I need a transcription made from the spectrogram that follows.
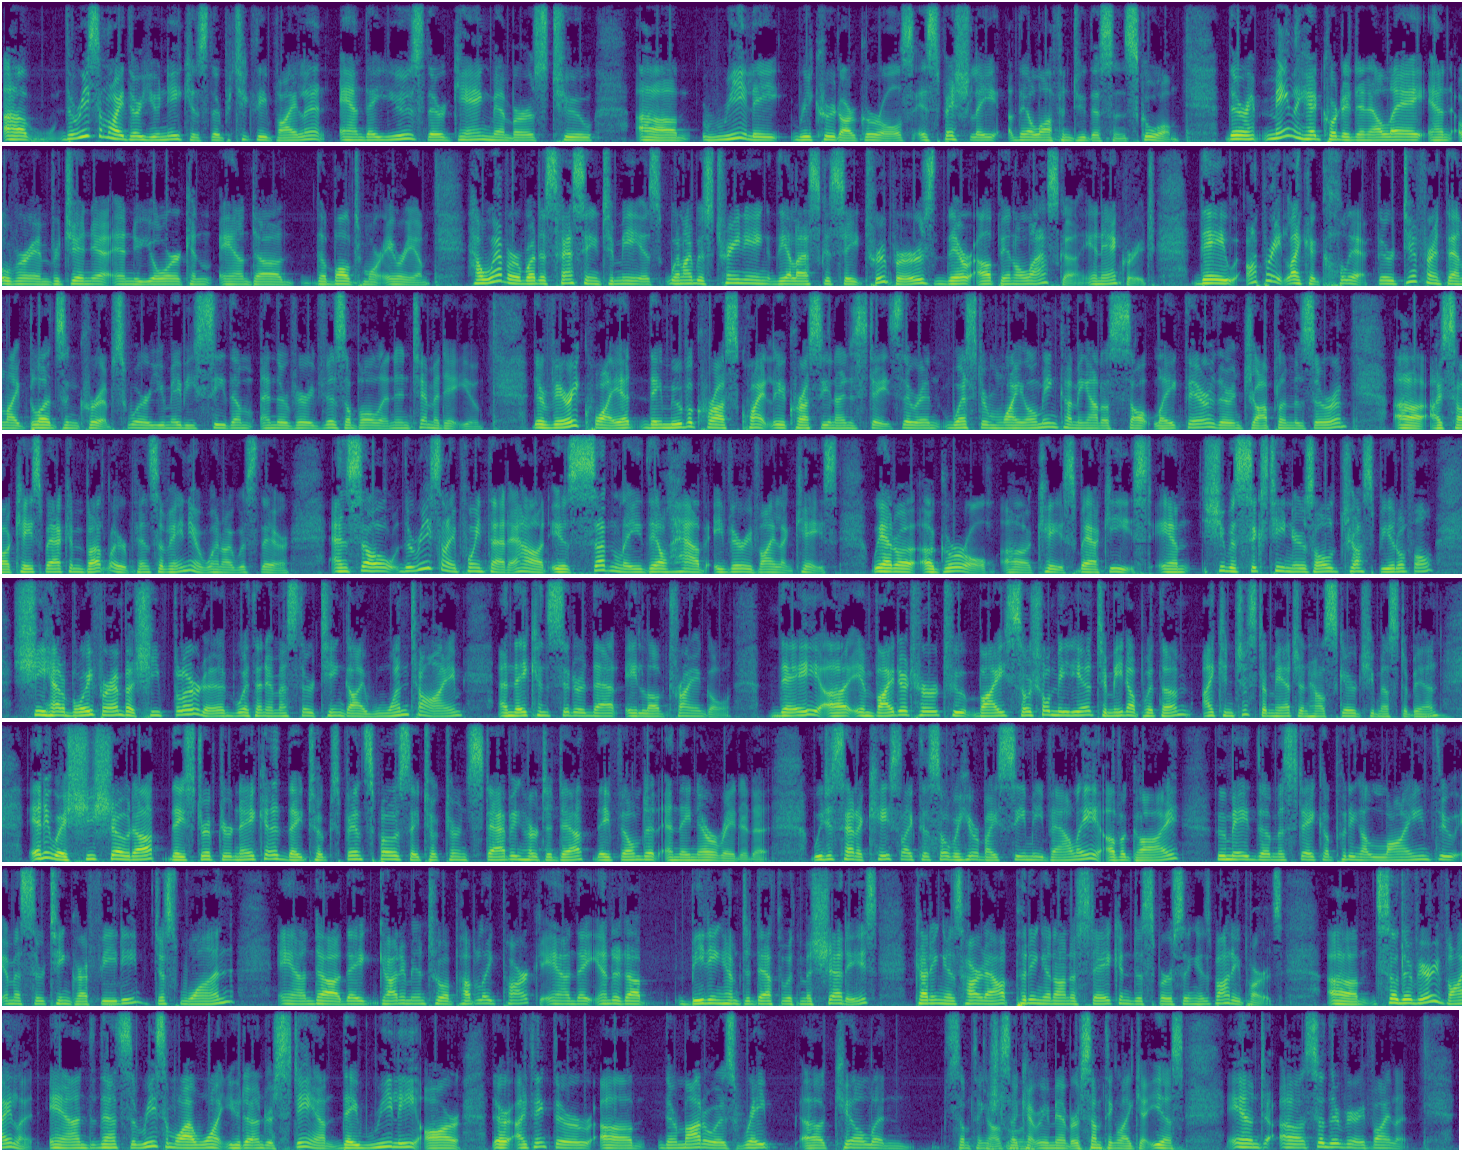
Uh, the reason why they're unique is they're particularly violent and they use their gang members to um, really recruit our girls, especially they'll often do this in school. They're mainly headquartered in LA and over in Virginia and New York and, and uh, the Baltimore area. However, what is fascinating to me is when I was training the Alaska State Troopers, they're up in Alaska, in Anchorage. They operate like a clique. They're different than like Bloods and Crips, where you maybe see them and they're very visible and intimidate you. They're very quiet. They move across quietly across the United States. They're in western Wyoming, coming out of Salt Lake. There, they're in Joplin, Missouri. Uh, I saw a case back in Butler, Pennsylvania, when I was there. And so the reason I point that out is suddenly they'll have a very violent case. We had a, a girl uh, case back east, and she was 16 years old, just beautiful. She had a boyfriend, but she flirted with an MS 13 guy one time, and they considered that a love triangle. They uh, invited her to by social media to meet up with them. I can just imagine how scared she must have been. Anyway, she showed up. They stripped her naked. They took fence posts. They took turns stabbing her to death. They filmed it and they narrated it. We just had a case like this over here by Simi Valley of a guy who made the mistake of putting a line through MS-13 graffiti, just one, and uh, they got him into a public park and they ended up beating him to death with machetes, cutting his heart out, putting it on a stake, and dispersing his body parts. Um, so they're very violent, and that's the reason why I want you to understand they really are. Their I think their uh, their motto is rape, uh, kill, and something else. I can't remember something like that. Yes, and uh, so they're very violent.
